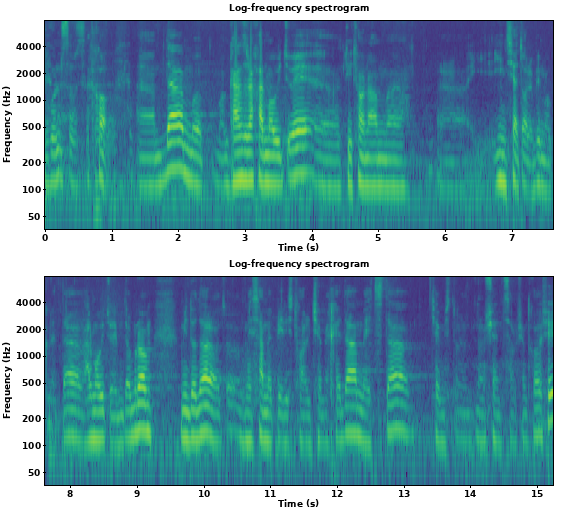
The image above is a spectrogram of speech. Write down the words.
მგონი სწორად ხო. და განზრახ არ მოვიწვე თვითონ ამ ინიციატორები მოკლედ და არ მოვიწვე იმიტომ რომ მინდოდა მესამე პირის თვალი შემეხედა მეც და ჩემი შენ სამ შემთხვევაში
